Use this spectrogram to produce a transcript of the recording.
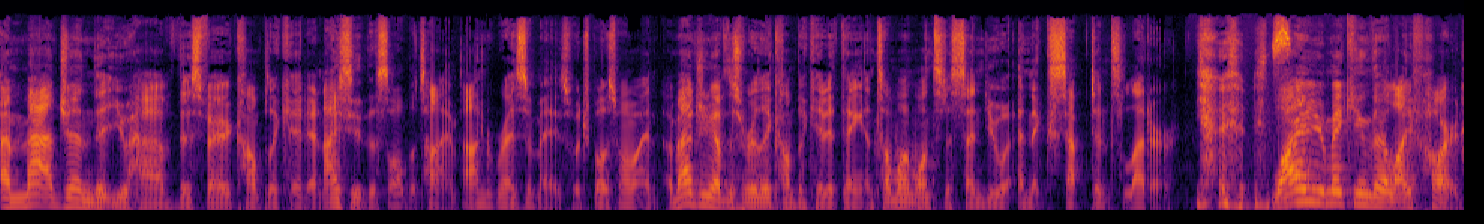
Imagine that you have this very complicated, and I see this all the time on resumes, which blows my mind. Imagine you have this really complicated thing and someone wants to send you an acceptance letter. Why are you making their life hard?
